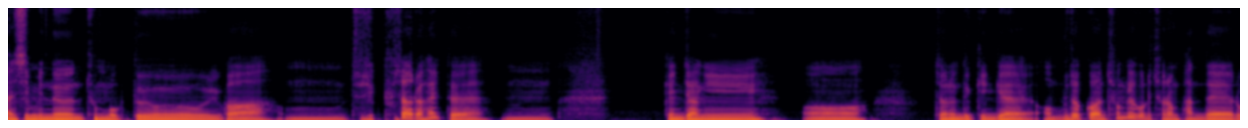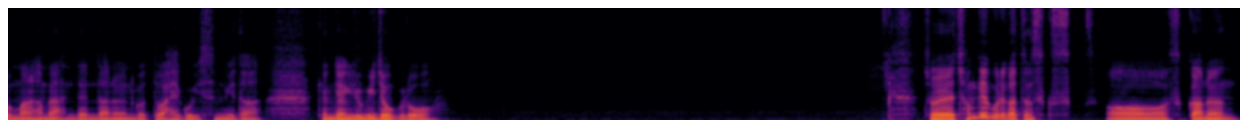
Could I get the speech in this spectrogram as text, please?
관심 있는 종목들과 음, 주식 투자를 할 때, 음, 굉장히, 어, 저는 느낀 게, 어, 무조건 청개구리처럼 반대로만 하면 안 된다는 것도 알고 있습니다. 굉장히 유기적으로, 저의 청개구리 같은 습, 어, 습관은,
